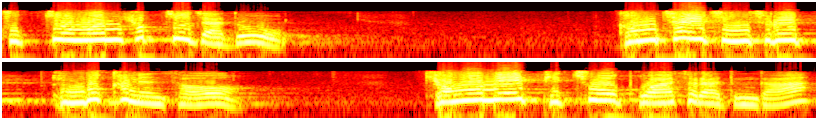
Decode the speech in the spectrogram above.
국정원 협조자도 검찰 진술을 번복하면서 경험에 비추어 보아서라든가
